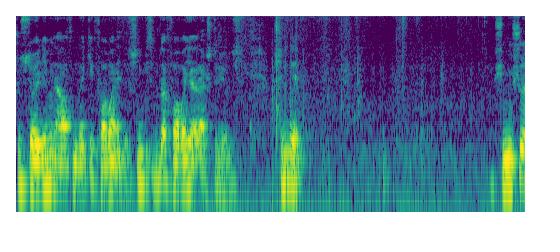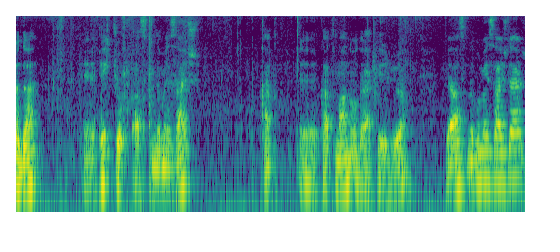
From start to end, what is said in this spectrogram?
şu söylemin altındaki fava nedir? Şimdi biz burada favayı araştırıyoruz. Şimdi şimdi şurada e, pek çok aslında mesaj kat, e, katmanlı olarak veriliyor. Ve aslında bu mesajlar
